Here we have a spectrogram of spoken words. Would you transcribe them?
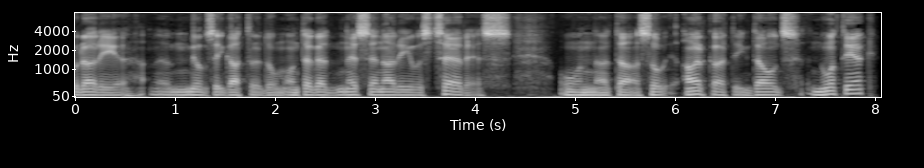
kur arī um, milzīgi atradumi. Un tagad nesen arī uz cerēs. Un uh, tā so ārkārtīgi daudz notiek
